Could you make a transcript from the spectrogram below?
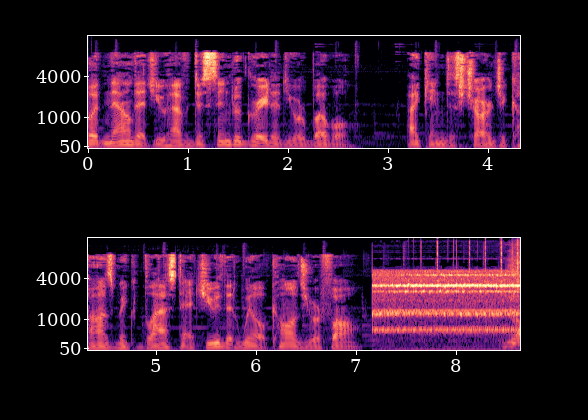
But now that you have disintegrated your bubble, I can discharge a cosmic blast at you that will cause your fall. No,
